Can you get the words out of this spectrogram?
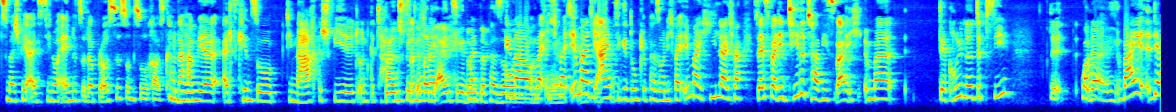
zum Beispiel, als die No Angels oder Broses und so rauskamen, mhm. da haben wir als Kind so die nachgespielt und getanzt. Man spielt immer war, die einzige dunkle Person. Genau, die ich war immer die einzige dunkle Person. Ich war immer Healer. Ich war, selbst bei den Teletubbies war ich immer der grüne Dipsy. Oder weil, der,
